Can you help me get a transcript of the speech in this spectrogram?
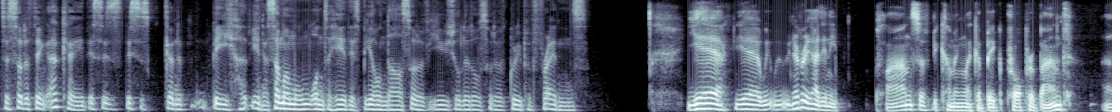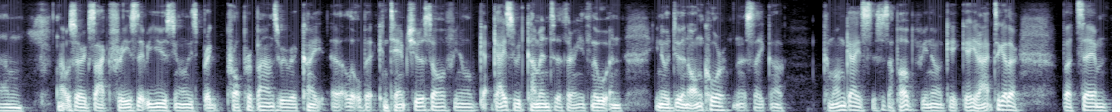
to sort of think, okay, this is this is going to be, you know, someone will want to hear this beyond our sort of usual little sort of group of friends. Yeah, yeah, we we never had any plans of becoming like a big proper band. Um, that was our exact phrase that we used. You know, these big proper bands we were quite a little bit contemptuous of. You know, guys who would come into the thirteenth note and you know do an encore, and it's like, oh, come on, guys, this is a pub. You know, get get your act together. But um,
